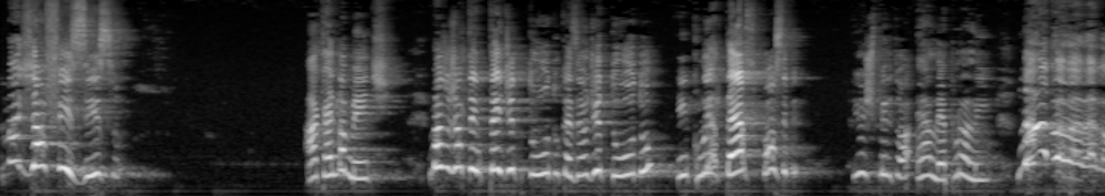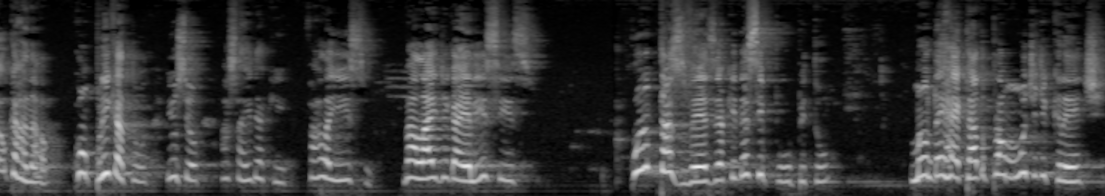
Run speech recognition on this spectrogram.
mas já fiz isso. A carne da mente. Mas eu já tentei de tudo, quer dizer, de tudo, inclui até as possibilidades. E o espiritual, é ali, é por ali. Não, o carnal, complica tudo. E o Senhor, vai sair daqui, fala isso. Vai lá e diga a ele isso isso. Quantas vezes aqui desse púlpito mandei recado para um monte de crente,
